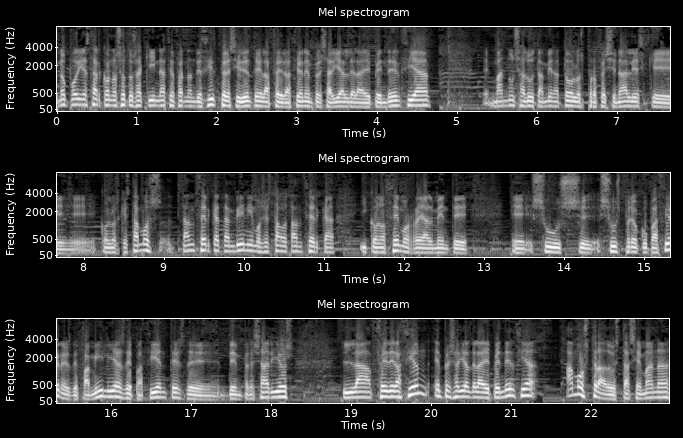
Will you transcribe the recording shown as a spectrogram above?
no podía estar con nosotros aquí Ignacio Fernández Cid, presidente de la Federación Empresarial de la Dependencia. Mando un saludo también a todos los profesionales que, con los que estamos tan cerca también y hemos estado tan cerca y conocemos realmente eh, sus, eh, sus preocupaciones de familias, de pacientes, de, de empresarios. La Federación Empresarial de la Dependencia ha mostrado esta semana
